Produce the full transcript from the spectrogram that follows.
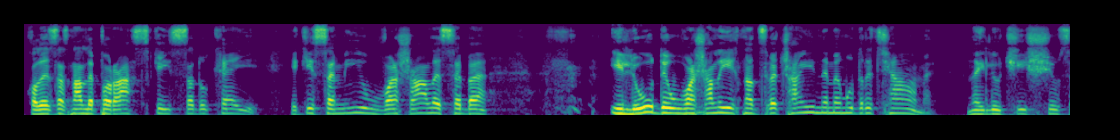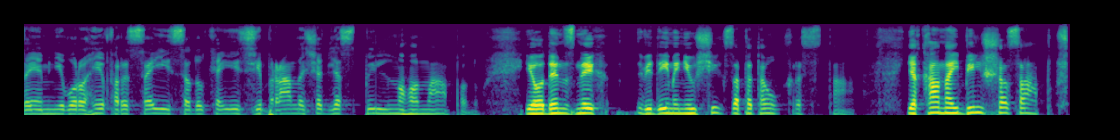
коли зазнали поразки із садукеї, які самі вважали себе і люди вважали їх надзвичайними мудрецями. Найлютіші взаємні вороги фарисеї й садукеї зібралися для спільного нападу. І один з них від імені всіх запитав Христа, яка найбільша заповідь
